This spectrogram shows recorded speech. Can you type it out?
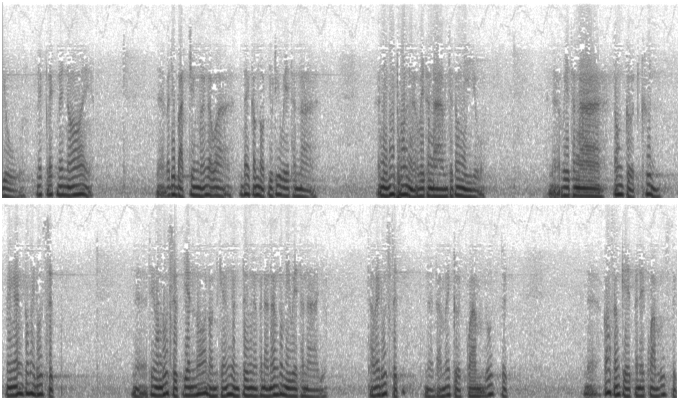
อยู่เล็กๆน้อยๆนะปฏิบัติจึงเหมือนกับว่า ได้กำหนดอยู่ที่เวทนา อันนี้ไม่พ้นเวทนามันจะต้องมีอยู่ เวทนาต้องเกิดขึ้น ไม่งั้นก็ไม่รู้สึกที่มันรู้สึกเย็นร้อนหนอนแข็งหย่อนตึงขณะนั้นก็มีเวทนาอยู่ทำให้รู้สึกทำให้เกิดความรู้สึกก็สังเกตไปในความรู้สึก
